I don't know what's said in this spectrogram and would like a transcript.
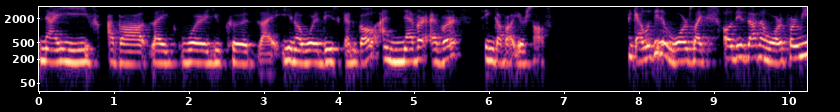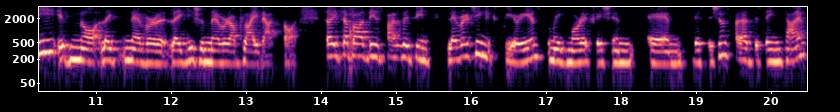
naive about like where you could like you know where this can go and never ever think about yourself like I would be the words like, oh, this doesn't work for me is not like never, like you should never apply that thought. So it's about this balance between leveraging experience to make more efficient um, decisions, but at the same time,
